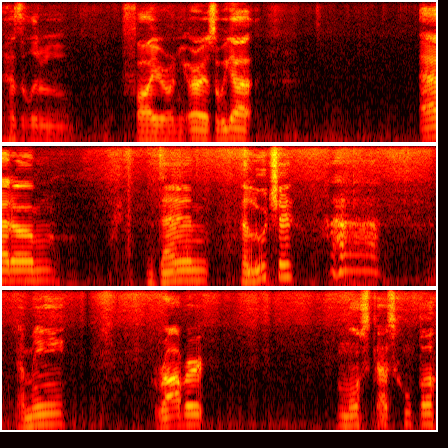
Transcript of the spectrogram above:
It has a little fire on you. All right, so we got Adam, Dan Peluche, and me, Robert, Moscas Hoopa,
